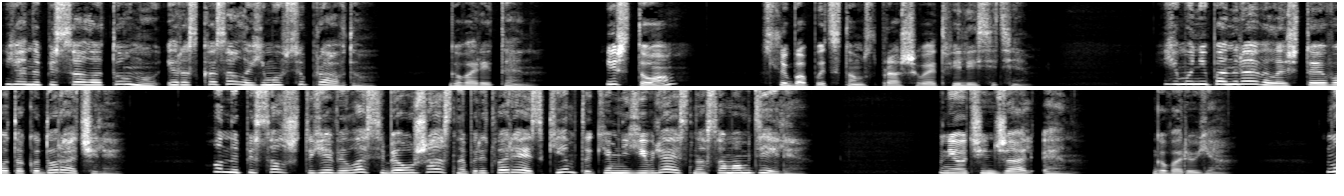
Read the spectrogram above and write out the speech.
«Я написала Тому и рассказала ему всю правду», — говорит Энн. «И что?» — с любопытством спрашивает Фелисити. «Ему не понравилось, что его так одурачили. Он написал, что я вела себя ужасно, притворяясь кем-то, кем не являюсь на самом деле. «Мне очень жаль, Энн», — говорю я. «Ну,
